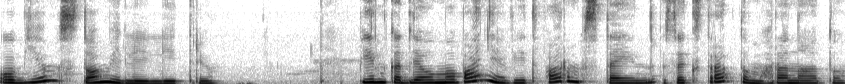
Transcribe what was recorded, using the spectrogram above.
Об'єм 100 мл. Пінка для умивання від Farmstain з екстрактом гранату.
